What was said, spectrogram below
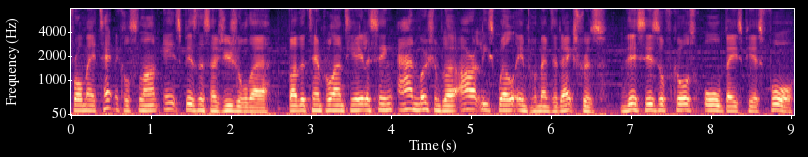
From a technical slant, it's business as usual there, but the temporal anti-aliasing and motion blur are at least well implemented extras. This is of course all base PS4,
